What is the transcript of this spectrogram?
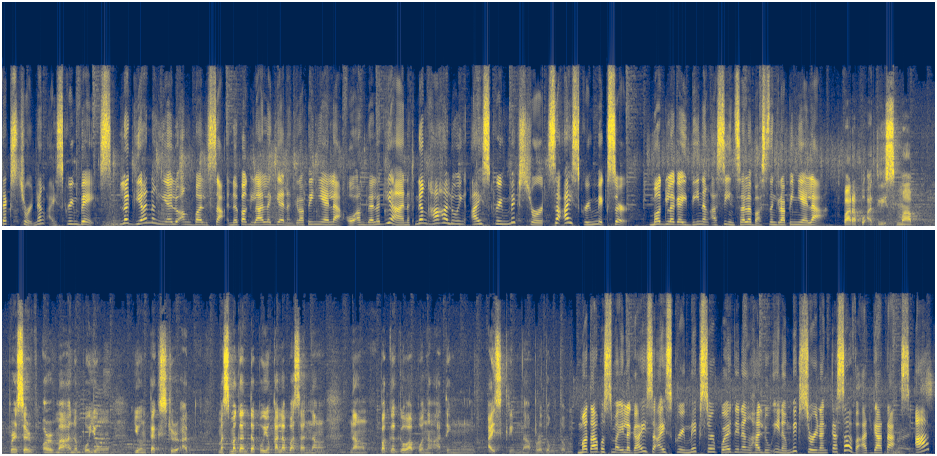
texture ng ice cream base. Lagyan ng yelo ang balsa na paglalagyan ng grapinyela o ang lalagyan ng hahaluing ice cream mixture sa ice cream mixer. Maglagay din ng asin sa labas ng grapinyela. Para po at least ma-preserve or maano po yung, yung texture at mas maganda po yung kalabasan ng, ng paggagawa po ng ating ice cream na produkto. Matapos mailagay sa ice cream mixer, pwede nang haluin ang mixture ng cassava at gatas. At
